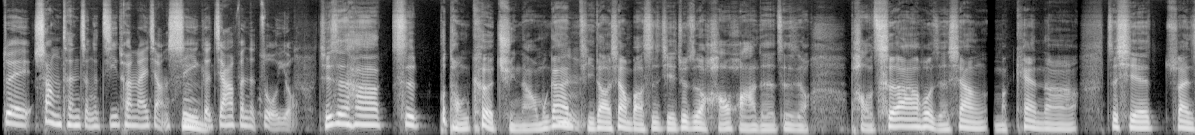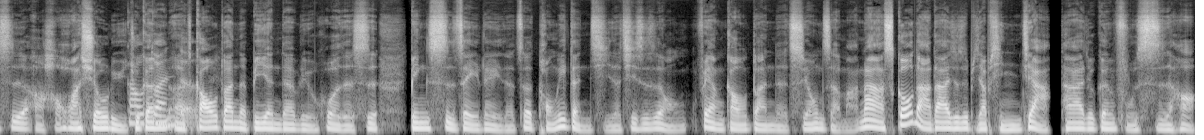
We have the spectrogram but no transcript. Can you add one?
对上腾整个集团来讲是一个加分的作用。嗯，其实它是不同客群啊。我们刚才提到，像保时捷就是豪华的这种。跑车啊，或者像 Macan 啊，这些算是呃豪华修旅，就跟呃高端的 B N W 或者是宾士这一类的，这同一等级的，其实这种非常高端的使用者嘛。那 Skoda 大概就是比较平价，它就跟福斯哈，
